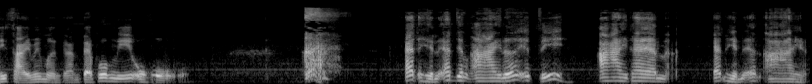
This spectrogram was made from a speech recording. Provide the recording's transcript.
นิสัยไม่เหมือนกัน แต่พวกนี้โอ้โห ดเห็นแอดยังอายเลยเอฟซีอายแทนอะแอดเห็นแอดอายอะ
